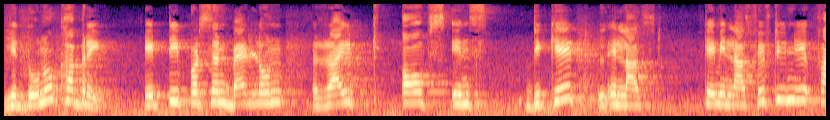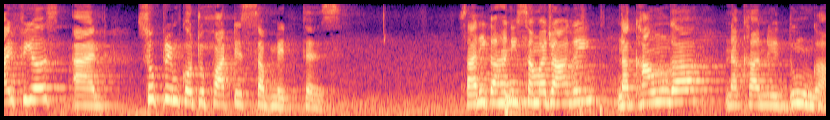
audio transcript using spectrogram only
ये दोनों खबरें 80 percent bad loan write off in decade in last came in last 15 5 years and Supreme Court to party submit this सारी कहानी समझ आ गई। न खाऊँगा, न खाने दूँगा।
